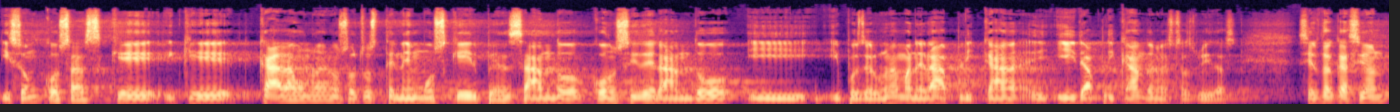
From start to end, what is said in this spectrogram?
y son cosas que, que, cada uno de nosotros tenemos que ir pensando, considerando y, y pues de alguna manera aplicar, ir aplicando en nuestras vidas. Cierta ocasión,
